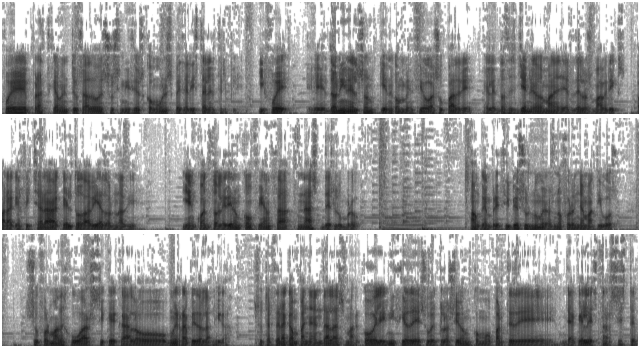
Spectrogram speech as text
Fue prácticamente usado en sus inicios como un especialista en el triple. Y fue eh, Donnie Nelson quien convenció a su padre, el entonces general manager de los Mavericks, para que fichara a aquel todavía don nadie. Y en cuanto le dieron confianza, Nash deslumbró. Aunque en principio sus números no fueron llamativos, su forma de jugar sí que caló muy rápido en la liga. Su tercera campaña en Dallas marcó el inicio de su eclosión como parte de, aquel Star System.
